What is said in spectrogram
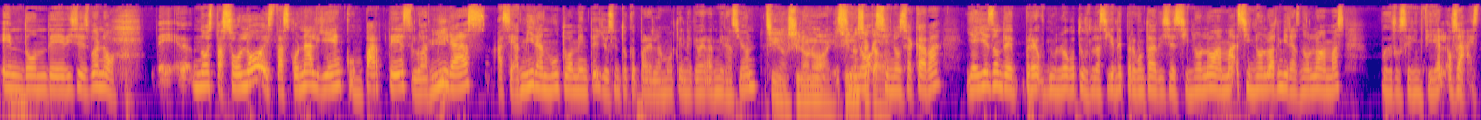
en donde dices, bueno, eh, no estás solo, estás con alguien, compartes, lo admiras, se admiran mutuamente. Yo siento que para el amor tiene que haber admiración. Sí, no, si no, no hay, si, Si no, se acaba. si no se acaba. Y ahí es donde luego tú, la siguiente pregunta dice, si no lo ama, si no lo admiras, no lo amas, puedo ser infiel. O sea, es-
